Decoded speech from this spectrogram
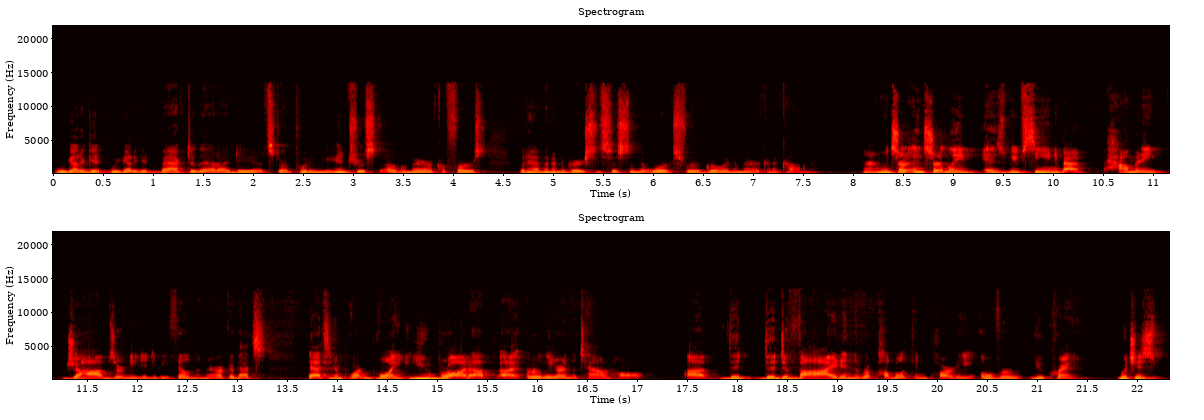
We got to get we got to get back to that idea start putting the interest of America first, but have an immigration system that works for a growing American economy. and certainly, as we've seen about how many jobs are needed to be filled in America, that's that's an important point. You brought up uh, earlier in the town hall uh, the the divide in the Republican Party over Ukraine, which is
